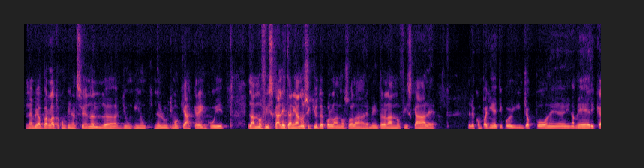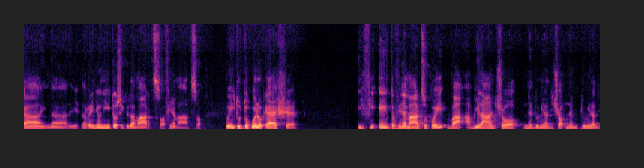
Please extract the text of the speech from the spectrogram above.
ne abbiamo parlato con Pinazione nel- un- nell'ultimo chiacchiere in cui l'anno fiscale italiano si chiude con l'anno solare, mentre l'anno fiscale delle compagnie tipo in Giappone, in America, in, eh, nel Regno Unito si chiude a marzo, a fine marzo. Quindi tutto quello che esce fi- entro fine marzo poi va a bilancio nel 2018, nel 2000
